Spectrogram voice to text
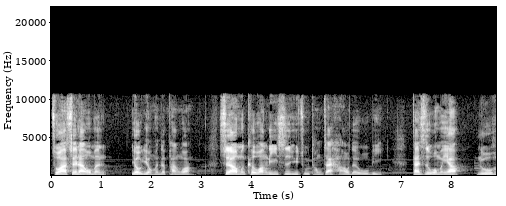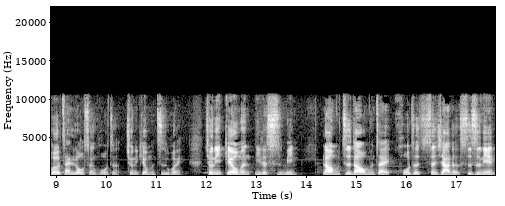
主啊，虽然我们有永恒的盼望。虽然我们渴望离世与主同在，好的无比，但是我们要如何在肉身活着？求你给我们智慧，求你给我们你的使命，让我们知道我们在活着剩下的四十年、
